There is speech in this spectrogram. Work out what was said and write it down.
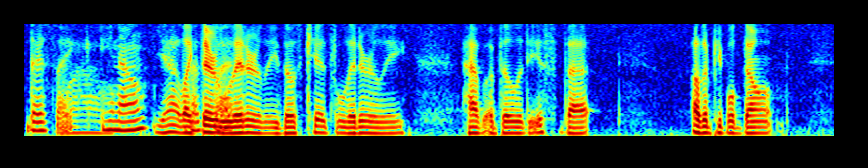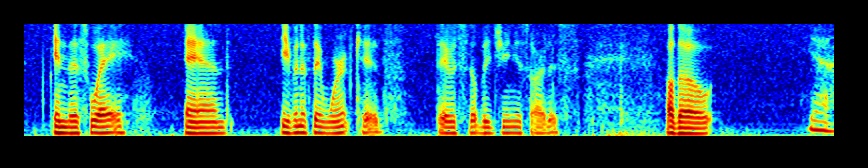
there's like Wow. you know Yeah, like they're literally those kids literally have abilities that other people don't in this way and even if they weren't kids, they would still be genius artists. Although yeah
